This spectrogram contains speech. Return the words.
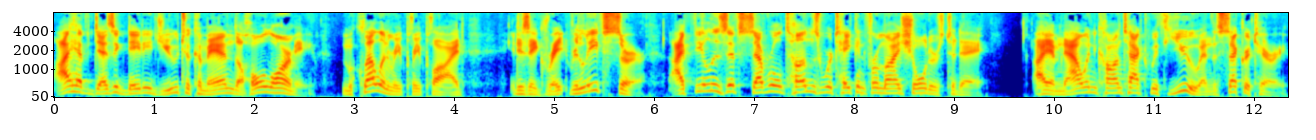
I have designated you to command the whole army. McClellan replied, It is a great relief, sir. I feel as if several tons were taken from my shoulders today. I am now in contact with you and the secretary.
